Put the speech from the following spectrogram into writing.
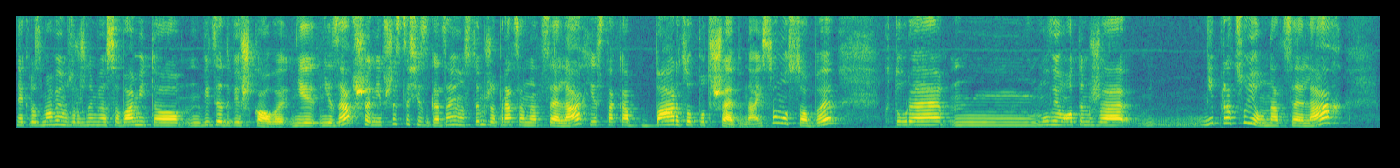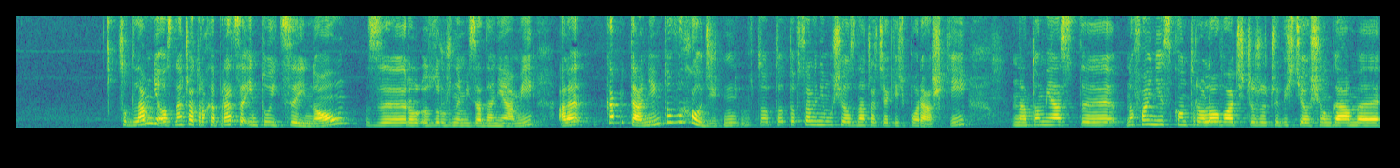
jak rozmawiam z różnymi osobami, to widzę dwie szkoły. Nie, nie zawsze, nie wszyscy się zgadzają z tym, że praca na celach jest taka bardzo potrzebna i są osoby, które mm, mówią o tym, że nie pracują na celach, co dla mnie oznacza trochę pracę intuicyjną z, z różnymi zadaniami, ale kapitalnie im to wychodzi. To, to, to wcale nie musi oznaczać jakiejś porażki. Natomiast y, no fajnie jest kontrolować, czy rzeczywiście osiągamy,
